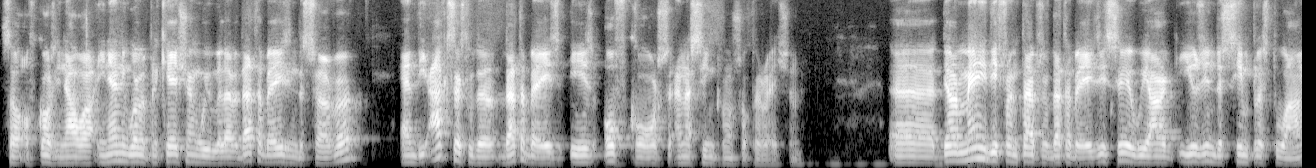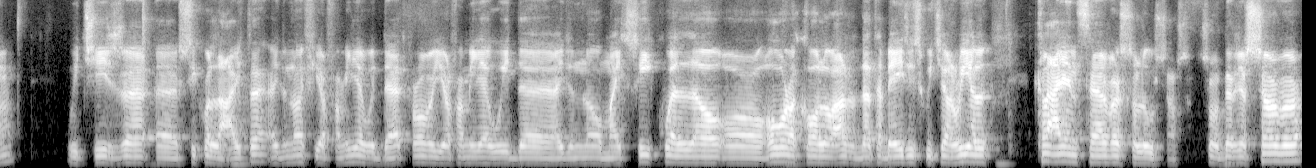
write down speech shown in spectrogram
So of course, in our in any web application, we will have a database in the server, and the access to the database is, of course, an asynchronous operation. Uh, there are many different types of databases. we are using the simplest one, which is uh, SQLite. I don't know if you're familiar with that. Probably you're familiar with, uh, I don't know, MySQL or Oracle or other databases, which are real client-server solutions. So there's a server,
